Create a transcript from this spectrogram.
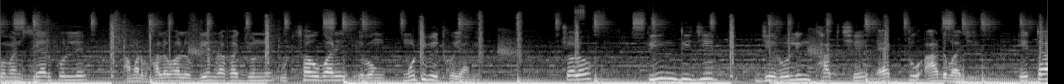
কমেন্ট শেয়ার করলে আমার ভালো ভালো গেম রাখার জন্য উৎসাহ বাড়ে এবং মোটিভেট হই আমি। চলো, তিন ডিজিট যে রোলিং থাকছে এক টু আট বাজি। এটা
